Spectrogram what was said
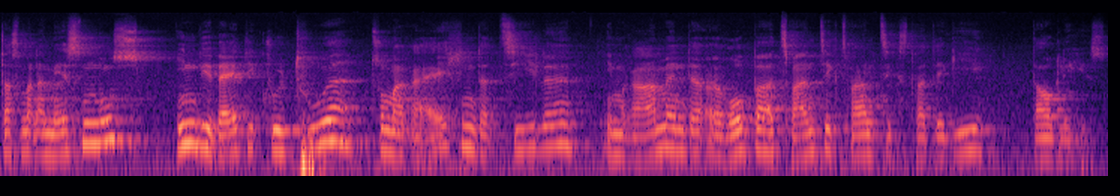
dass man ermessen muss, inwieweit die Kultur zum Erreichen der Ziele im Rahmen der Europa 2020 Strategie tauglich ist.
